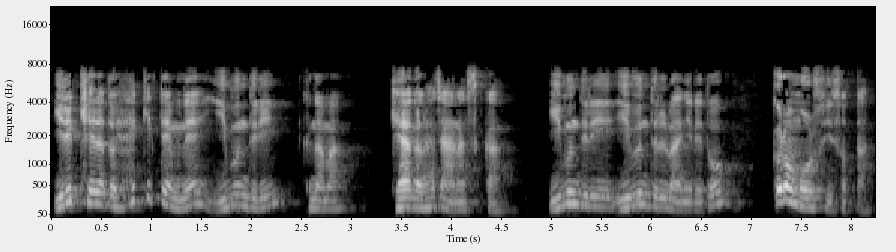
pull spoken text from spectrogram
이렇게라도 했기 때문에 이분들이 그나마 계약을 하지 않았을까? 이분들이 이분들만이라도 끌어모을 수 있었다.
